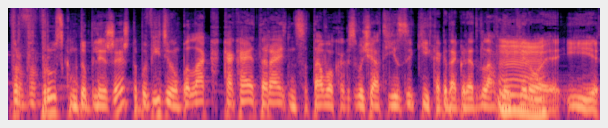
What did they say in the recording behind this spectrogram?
в, в русском дубляже, чтобы, видимо, была какая-то разница того, как звучат языки, когда говорят главные mm-hmm. герои и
